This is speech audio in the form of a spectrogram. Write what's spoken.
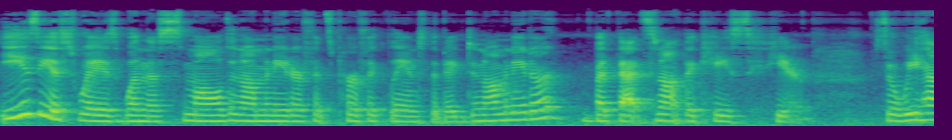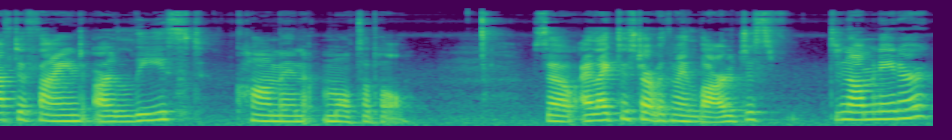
easiest way is when the small denominator fits perfectly into the big denominator, but that's not the case here. So we have to find our least common multiple. So I like to start with my largest denominator.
